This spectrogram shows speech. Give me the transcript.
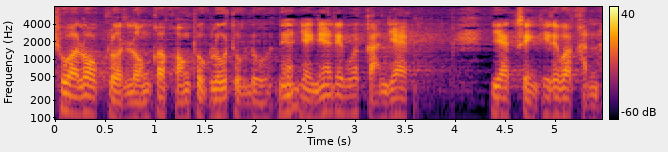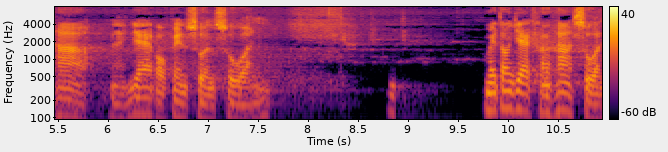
ชั่วโลภโกรธหลงก็ของถูกรู้ถูกดูเนี่ยอย่างเนี้ยเรียกว่าการแยกแยกสิ่งที่เรียกว่าขันห้าแยกออกเป็นส่วนๆ ไม่ต้องแยกทั้งห้าส่วน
